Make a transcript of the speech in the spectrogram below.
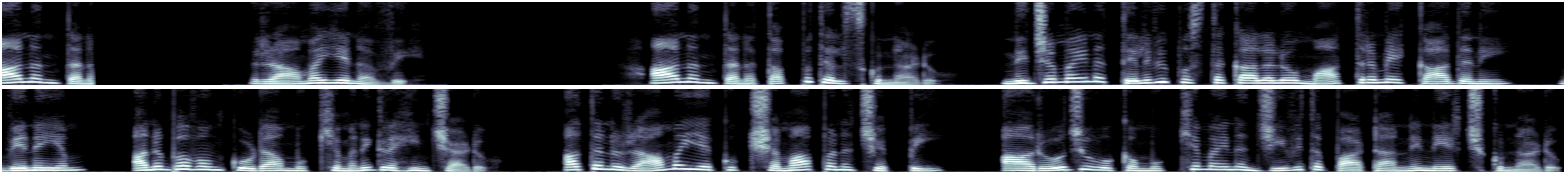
ఆనంతన రామయ్య నవ్వి. ఆనంద్ తన తప్పు తెలుసుకున్నాడు. నిజమైన తెలివి పుస్తకాలలో మాత్రమే కాదని వినయం అనుభవం కూడా ముఖ్యమని గ్రహించాడు. అతను రామయ్యకు క్షమాపణ చెప్పి ఆ రోజు ఒక ముఖ్యమైన జీవిత పాఠాన్ని నేర్చుకున్నాడు.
